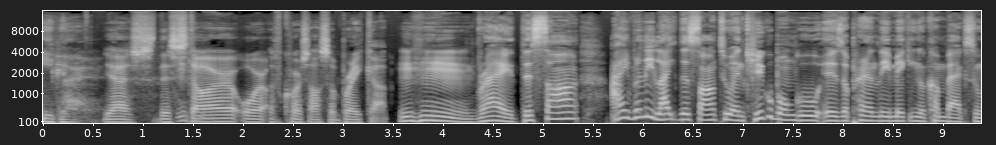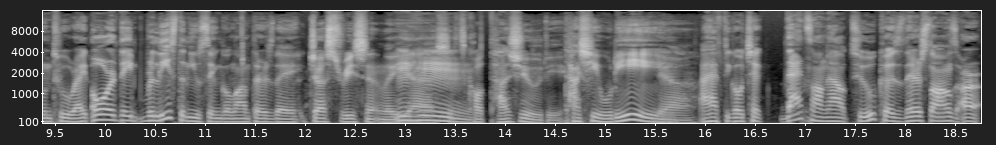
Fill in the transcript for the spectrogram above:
이별. Yes, this mm-hmm. star, or of course also breakup. Mm-hmm. Right. This song, I really like this song too. And Gilgu Bonggu is apparently making a comeback soon too, right? Or they released a new single on Thursday. Just recently, mm-hmm. yes. It's called 다시 우리. Yeah. I have to go check that song out too because their songs are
